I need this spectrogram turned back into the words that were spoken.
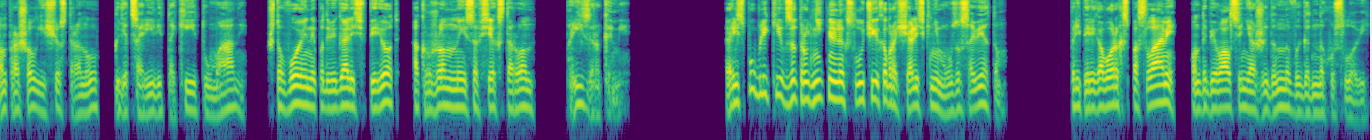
Он прошел еще страну, где царили такие туманы, что воины подвигались вперед, окруженные со всех сторон призраками. Республики в затруднительных случаях обращались к нему за советом. При переговорах с послами он добивался неожиданно выгодных условий.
